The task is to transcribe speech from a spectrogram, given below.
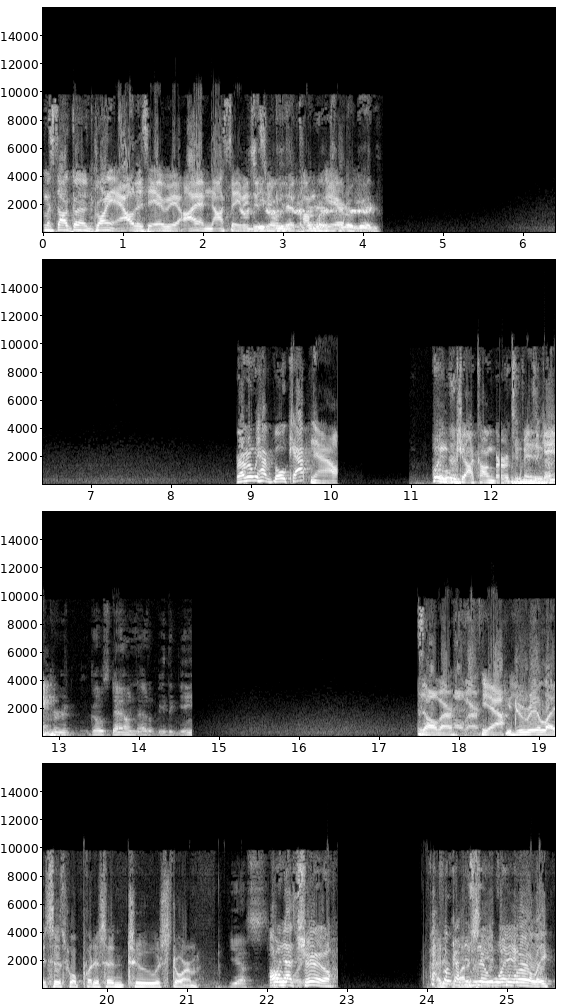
I'm gonna gonna running out of this area. I am not saving this TP, real that combo here. real good. Remember, we have gold cap now. Putting shot Conqueror to finish the game. Hunter goes down, that'll be the game. It's over. Yeah. You do realize this will put us into a storm. Yes. Oh, that's true. I didn't forgot want to see it way- too early.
